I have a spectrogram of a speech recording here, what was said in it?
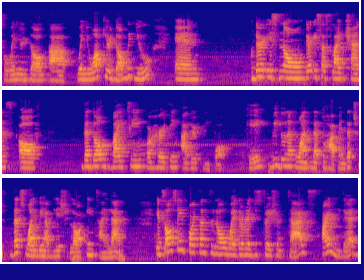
So when your dog, uh, when you walk your dog with you, and there is no, there is a slight chance of the dog biting or hurting other people. Okay, we do not want that to happen. That's that's why we have leash law in Thailand. It's also important to know whether registration tags are needed,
